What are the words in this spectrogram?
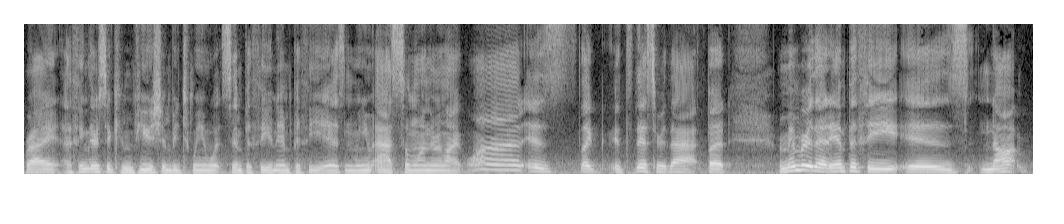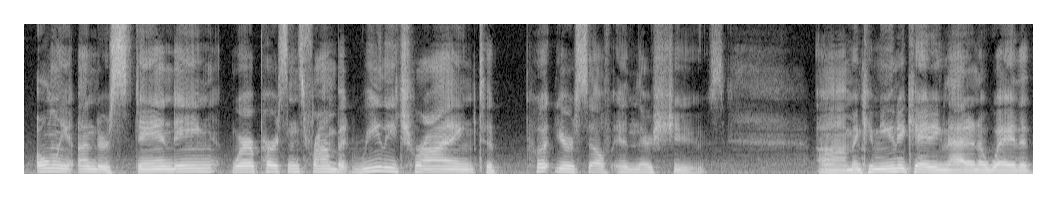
right? I think there's a confusion between what sympathy and empathy is. And when you ask someone, they're like, what is, like, it's this or that. But remember that empathy is not only understanding where a person's from, but really trying to put yourself in their shoes um, and communicating that in a way that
